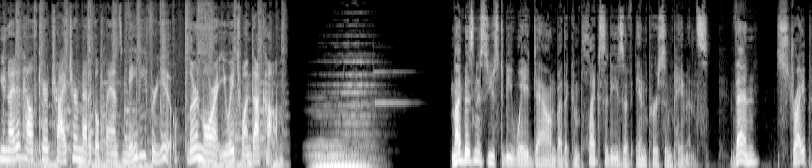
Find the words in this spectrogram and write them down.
United Healthcare Tri-Term Medical Plans may be for you. Learn more at uh1.com. My business used to be weighed down by the complexities of in-person payments. Then Stripe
